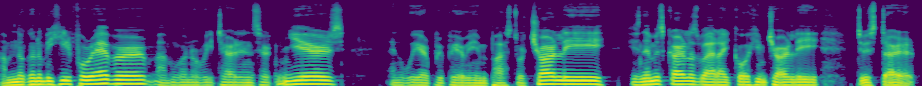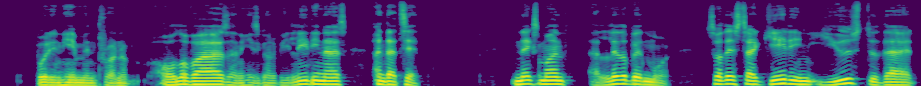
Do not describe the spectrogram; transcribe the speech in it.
I'm not going to be here forever. I'm going to retire in certain years. And we are preparing Pastor Charlie. His name is Carlos, but I call him Charlie to start putting him in front of all of us. And he's going to be leading us. And that's it. Next month, a little bit more. So they start getting used to that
